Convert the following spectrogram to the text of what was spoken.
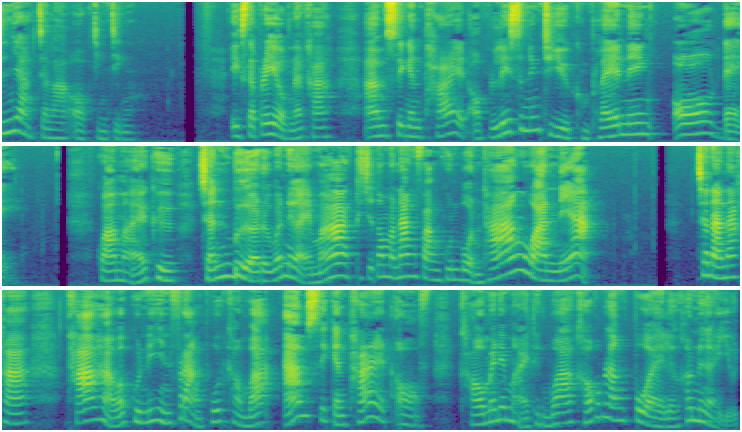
ฉันอยากจะลาออกจริง ๆอีกสักประโยคนะคะ I'm sick and tired of listening to you complaining all day ความหมายก็คือ ฉันเบื่อหรือว่าเหนื่อยมากที่จะต้องมานั่งฟังคุณบ่นทั้งวันเนี่ย ฉะนั้นนะคะ ถ้าหากว่าคุณได้ยินฝรั่งพูดคำว่า I'm sick and tired of เขาไม่ได้หมายถึงว่าเขากำลังป่วยหรือเขาเหนื่อยอยู่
